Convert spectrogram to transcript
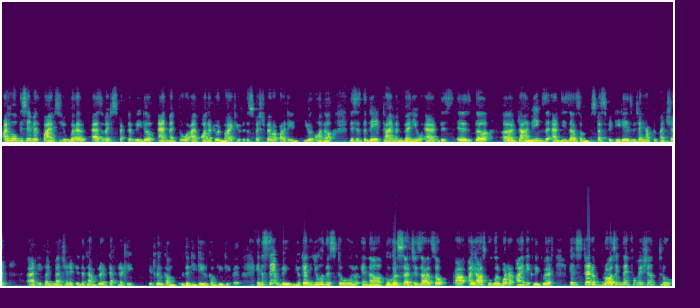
I hope this email finds you well. As my respective leader and mentor, I am honored to invite you to the special farewell party in your honor. This is the date, time, and venue, and this is the uh, timings, and these are some specific details which I have to mention. And if I mention it in the template, definitely it will come with a detailed complete email. In the same way, you can use this tool in uh, Google searches also. Uh, I asked Google, what are ionic liquids? Instead of browsing the information through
